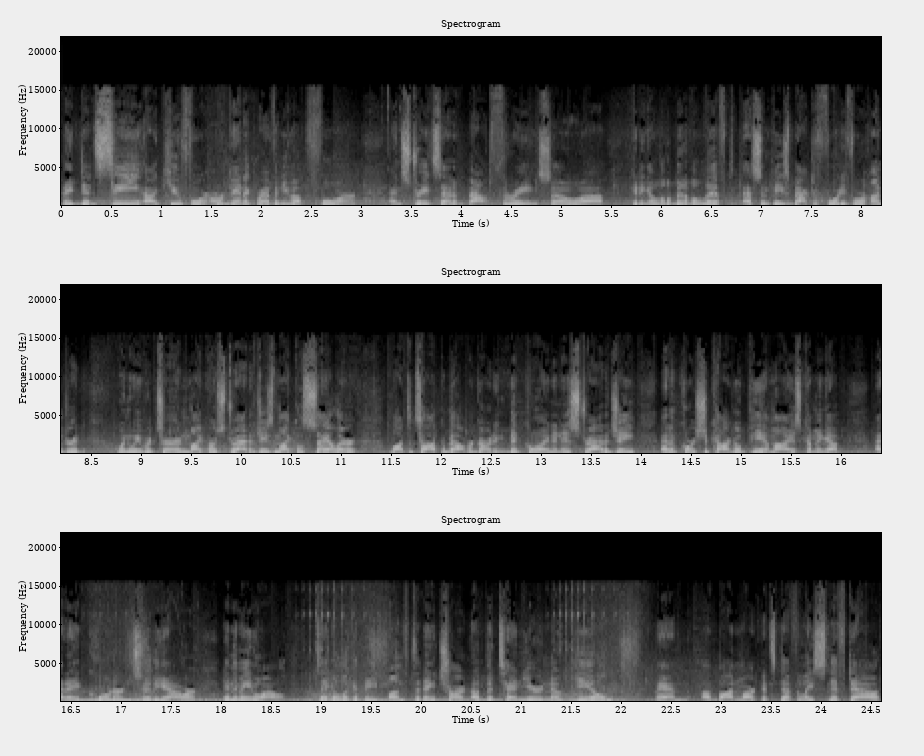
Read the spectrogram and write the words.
they did see uh, Q4 organic revenue up four, and Streets at about three. So, uh, getting a little bit of a lift. S&P's back to 4,400. When we return, MicroStrategy's Michael Saylor. A lot to talk about regarding Bitcoin and his strategy, and of course, Chicago PMI is coming up at a quarter to the hour. In the meanwhile, take a look at the month-to-date chart of the 10-year note yield. Man, uh, bond markets definitely sniffed out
